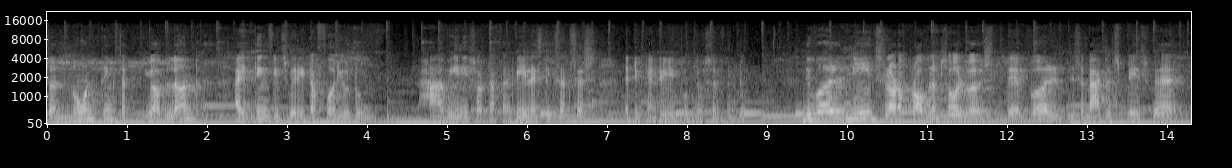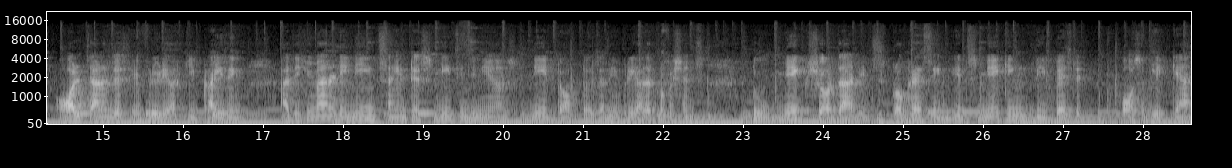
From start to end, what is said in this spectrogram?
the known things that you have learned I think it's very tough for you to have any sort of a realistic success that you can really put yourself into. The world needs a lot of problem solvers. The world is a battle space where all challenges every day are keep rising. Uh, the humanity needs scientists, needs engineers, need doctors and every other professions to make sure that it's progressing, it's making the best it possibly can.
